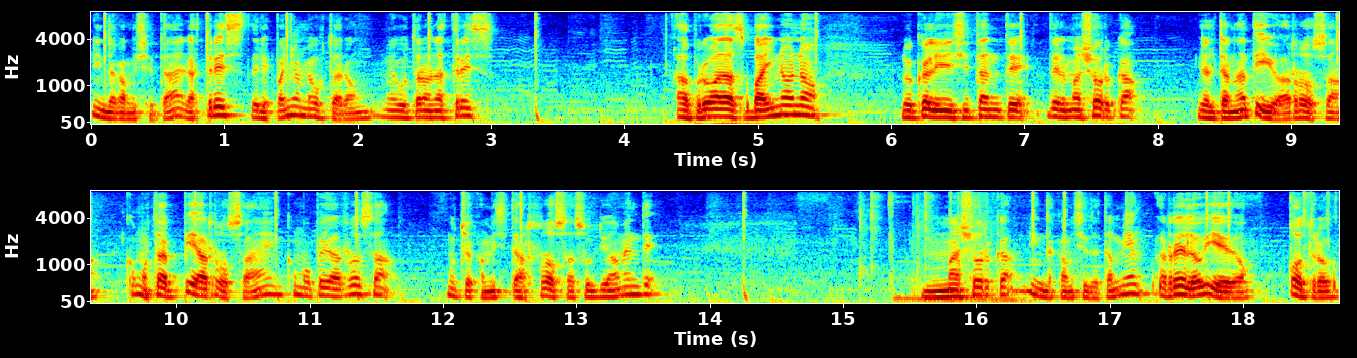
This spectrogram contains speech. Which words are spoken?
Linda camiseta. ¿eh? Las tres del español me gustaron. Me gustaron las tres. Aprobadas Bainono. Local y visitante del Mallorca. Y alternativa, rosa. ¿Cómo está? Pega rosa, ¿eh? ¿Cómo pega rosa? Muchas camisetas rosas últimamente. Mallorca, lindas camisetas también. Real Oviedo, otro.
